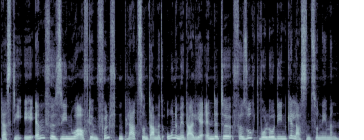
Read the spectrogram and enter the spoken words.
Dass die EM für sie nur auf dem fünften Platz und damit ohne Medaille endete, versucht Volodin gelassen zu nehmen.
